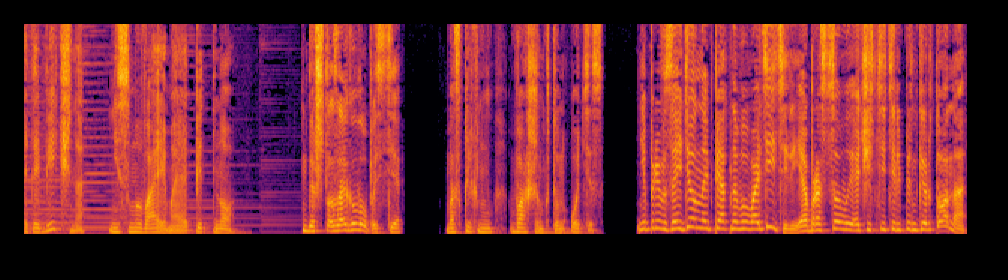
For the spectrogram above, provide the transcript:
это вечно несмываемое пятно. «Да что за глупости!» — воскликнул Вашингтон Отис. «Непревзойденный пятновыводитель и образцовый очиститель Пинкертона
